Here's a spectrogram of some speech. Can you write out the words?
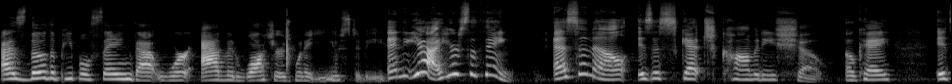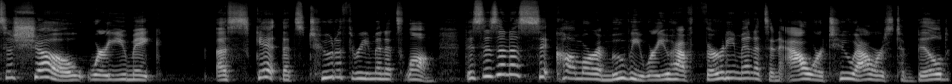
as though the people saying that were avid watchers when it used to be. And yeah, here's the thing SNL is a sketch comedy show, okay? It's a show where you make a skit that's two to three minutes long. This isn't a sitcom or a movie where you have 30 minutes, an hour, two hours to build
